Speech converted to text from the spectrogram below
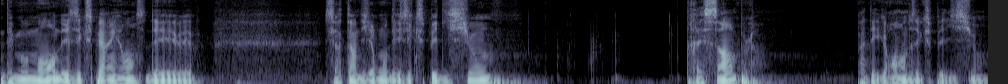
des moments, des expériences, des, certains diront des expéditions très simples, pas des grandes expéditions,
